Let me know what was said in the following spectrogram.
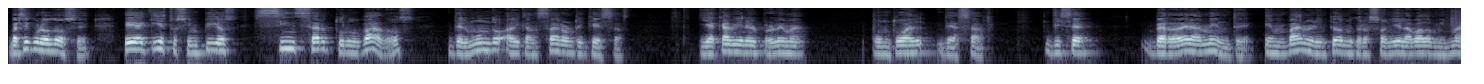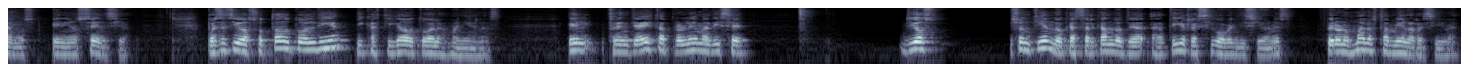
Versículo 12, he aquí estos impíos sin ser turbados del mundo alcanzaron riquezas. Y acá viene el problema puntual de Asaf. Dice, verdaderamente, en vano he limpiado mi corazón y he lavado mis manos en inocencia, pues he sido azotado todo el día y castigado todas las mañanas. Él, frente a este problema, dice, Dios, yo entiendo que acercándote a, a ti recibo bendiciones, pero los malos también la reciben.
